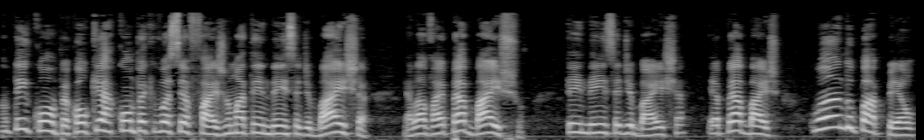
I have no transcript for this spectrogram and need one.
Não tem compra. Qualquer compra que você faz numa tendência de baixa, ela vai para baixo. Tendência de baixa é para baixo. Quando o papel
